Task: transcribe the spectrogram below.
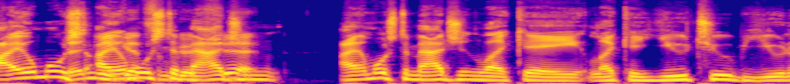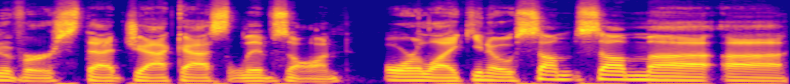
I almost I almost imagine. I almost imagine like a like a YouTube universe that Jackass lives on, or like you know some some uh, uh,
